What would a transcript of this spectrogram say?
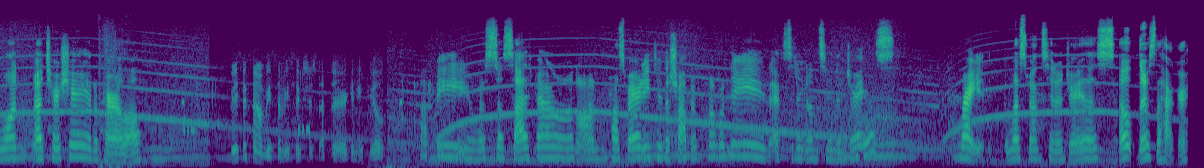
one a tertiary and a parallel. 369 will be 76 just after getting fuel. Copy. We're still southbound on Prosperity through the shopping promenade, exiting on San Andreas. Right, westbound San Andreas. Oh, there's the hacker.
